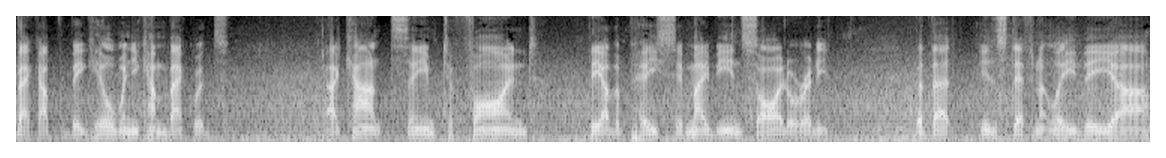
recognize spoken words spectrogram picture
back up the big hill when you come backwards. I can't seem to find the other piece. It may be inside already, but that is definitely the uh,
